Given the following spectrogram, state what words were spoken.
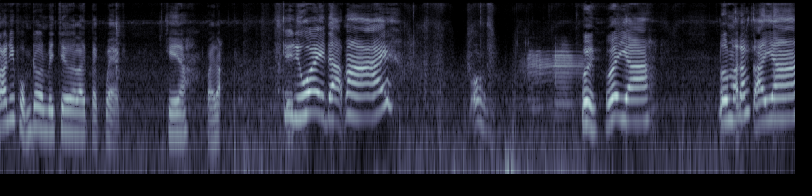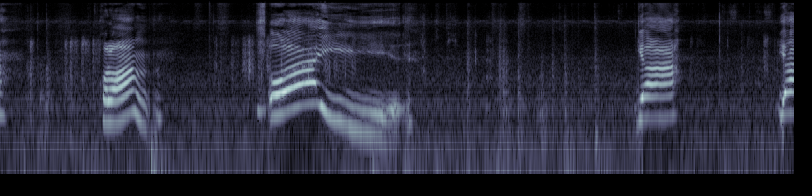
ตอนที่ผมเดินไปเจออะไรแปลกๆโอเคนะ ไปละช่วยด้วยดาบหมายเฮ้ยเฮ้ยยาเดินมาตั้งไกลยาขอร้อง โอ้ยยายา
